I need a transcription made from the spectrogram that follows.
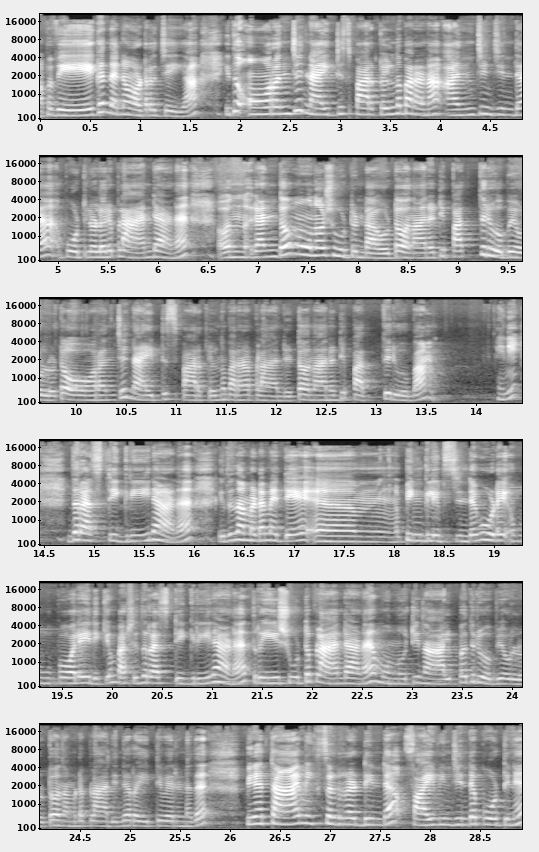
അപ്പോൾ വേഗം തന്നെ ഓർഡർ ചെയ്യുക ഇത് ഓറഞ്ച് നൈറ്റ് സ്പാർക്കിൾ എന്ന് പറയുന്ന അഞ്ച് ഇഞ്ചിന്റെ പോട്ടിലുള്ള ഒരു പ്ലാന്റ് ആണ്. ഒന്ന് രണ്ടോ മൂന്നോ ഷൂട്ട് ഉണ്ടാവും കേട്ടോ നാനൂറ്റി പത്ത് രൂപയുള്ളൂ കേട്ടോ ഓറഞ്ച് നൈറ്റ് സ്പാർക്കിൾ എന്ന് പറയുന്ന പ്ലാന്റ് കേട്ടോ നാനൂറ്റി പത്ത് രൂപ. ഇനി ഇത് റസ്റ്റി ഗ്രീൻ ആണ്. ഇത് നമ്മുടെ മറ്റേ പിങ്ക് ലിപ്സിന്റെ കൂടെ പോലെ ഇരിക്കും. പക്ഷെ ഇത് റസ്റ്റി ഗ്രീൻ ആണ്. ത്രീ ഷൂട്ട് പ്ലാന്റ് ആണ്. മുന്നൂറ്റി നാൽപ്പത് രൂപയുള്ളൂ കേട്ടോ നമ്മുടെ പ്ലാന്റിന്റെ റേറ്റ് വരുന്നത്. പിന്നെ തായ് മിക്സഡ് റെഡിന്റെ ഫൈവ് ഇഞ്ചിന്റെ പോട്ടിന്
